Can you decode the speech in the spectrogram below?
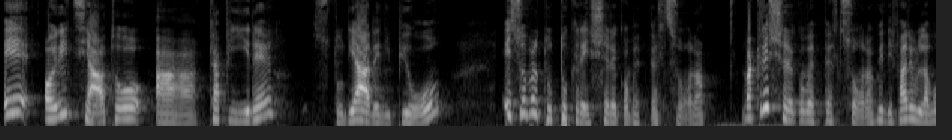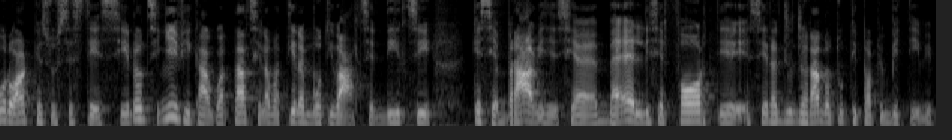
E ho iniziato a capire, studiare di più e soprattutto crescere come persona. Ma crescere come persona, quindi fare un lavoro anche su se stessi, non significa guardarsi la mattina e motivarsi e dirsi che si è bravi, si è belli, si è forti e si raggiungeranno tutti i propri obiettivi.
